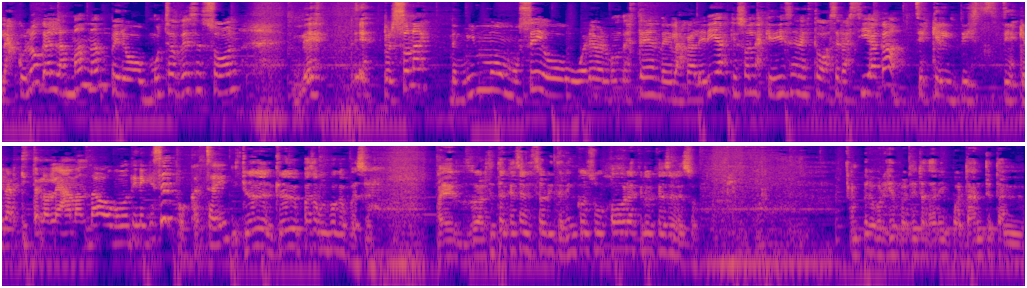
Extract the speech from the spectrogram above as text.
las colocan, las mandan, pero muchas veces son es- es personas del mismo museo o whatever donde estén, de las galerías, que son las que dicen esto va a ser así acá. Si es que el, si es que el artista no le ha mandado como tiene que ser, pues, ¿cachai? Creo creo que pasa muy pocas veces. Los artistas que hacen storytelling con sus obras creo que hacen eso. Pero, por ejemplo, artistas tan importantes, tan,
